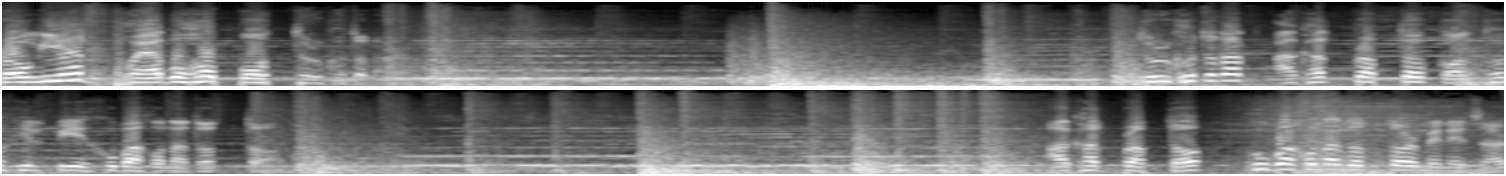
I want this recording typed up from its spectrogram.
ৰঙিয়াত ভয়াৱহ পথ দুৰ্ঘটনা। দুৰ্ঘটনাত আঘাতপ্ৰাপ্ত কণ্ঠশিল্পী সুবাসনা দত্ত। আঘাতপ্ৰাপ্ত সুবাসনা দত্তৰ মেনেজাৰ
